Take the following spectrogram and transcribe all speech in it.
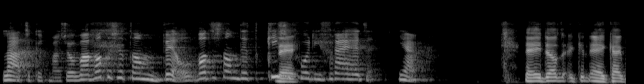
laat ik het maar zo. Maar wat is het dan wel? Wat is dan dit kiezen nee. voor die vrijheid? Ja. Nee, dat, nee, kijk,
